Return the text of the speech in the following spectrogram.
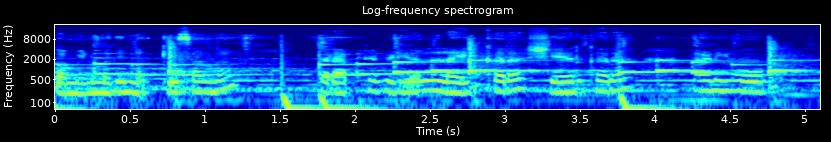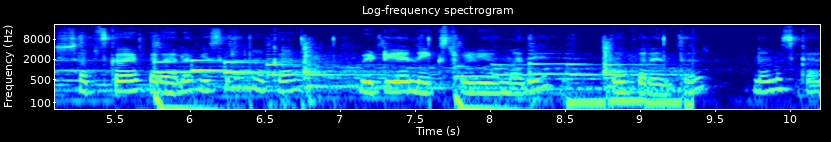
कमेंटमध्ये नक्की सांगा. तर आपल्या व्हिडिओला लाईक करा शेअर करा आणि हो सबस्क्राईब करायला विसरू नका. भेटूया नेक्स्ट व्हिडिओमध्ये. तोपर्यंत नमस्कार.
